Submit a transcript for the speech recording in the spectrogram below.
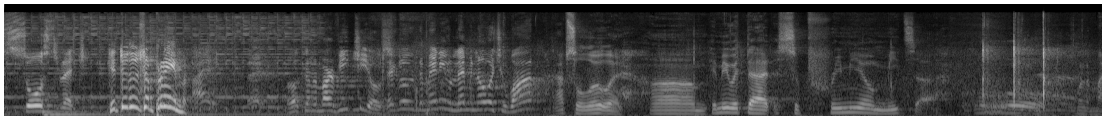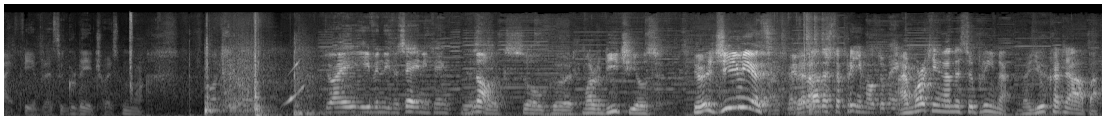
So stretchy. Get to the Supreme! Welcome to Marvicio's. Take a look at the menu and let me know what you want. Absolutely. Um, hit me with that Supremio Pizza. One of my favorites. A great choice. Do I even need to say anything? no. looks so good. Marvicchio's. You're a genius! We have another Supremo to make. I'm working on the Suprema. Now you cut up.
